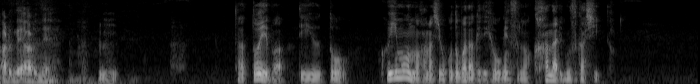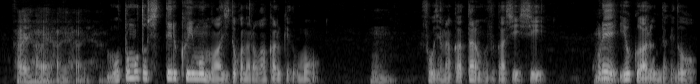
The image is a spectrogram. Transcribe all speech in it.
あるね、あるね。うん。例えばっていうと、食い物の話を言葉だけで表現するのはかなり難しい。はいはいはいはいはい。もともと知ってる食い物の味とかならわかるけども、うん。そうじゃなかったら難しいし、これよくあるんだけど、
